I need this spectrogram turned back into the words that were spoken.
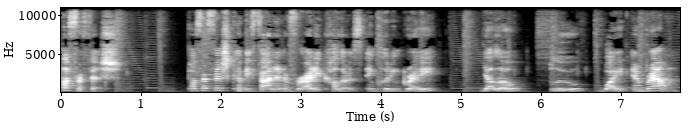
Pufferfish. Pufferfish can be found in a variety of colors, including gray, yellow, blue, white, and brown.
